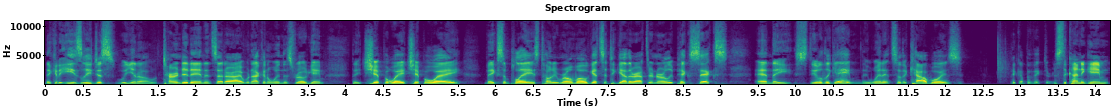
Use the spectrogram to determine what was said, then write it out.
They could have easily just, you know, turned it in and said, "All right, we're not going to win this road game." They chip away, chip away, make some plays. Tony Romo gets it together after an early pick six, and they steal the game. They win it. So the Cowboys pick up a victory. It's the kind of game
